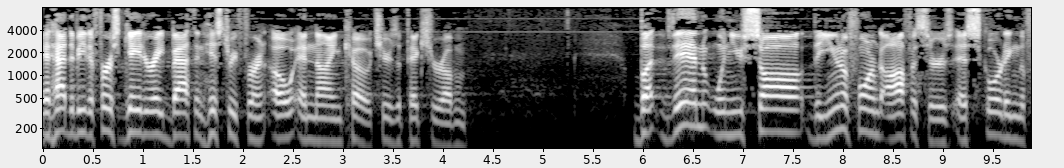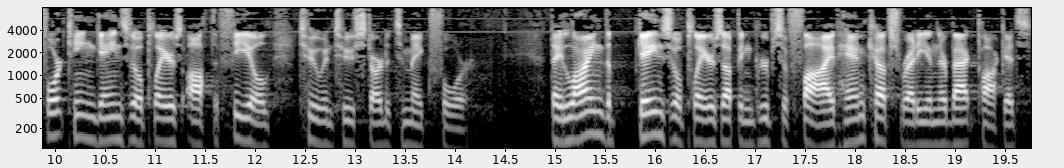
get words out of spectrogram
It had to be the first Gatorade bath in history for an 0 and 9 coach. Here's a picture of him. But then, when you saw the uniformed officers escorting the 14 Gainesville players off the field, two and two started to make four. They lined the Gainesville players up in groups of five, handcuffs ready in their back pockets,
